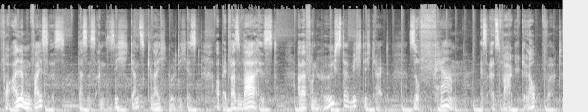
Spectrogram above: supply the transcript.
Vor allem weiß es, dass es an sich ganz gleichgültig ist, ob etwas wahr ist, aber von höchster Wichtigkeit, sofern es als wahr geglaubt wird.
